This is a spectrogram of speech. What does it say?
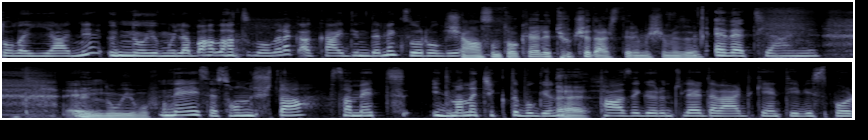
dolayı yani ünlü uyumuyla bağlantılı olarak Akaydın demek zor oluyor. Şansın Tokyo ile Türkçe dersleriymişimizi. Evet yani. ünlü uyumu falan. Neyse sonuçta Samet idmana çıktı bugün. Evet. Taze görüntüleri de verdik NTV Spor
